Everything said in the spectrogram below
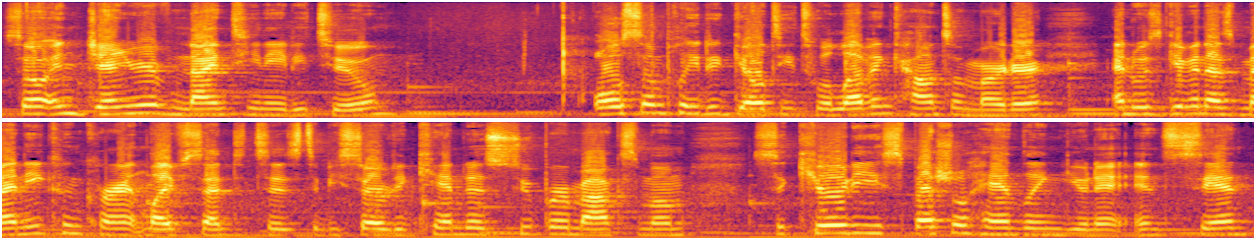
So in January of 1982, Olson pleaded guilty to 11 counts of murder and was given as many concurrent life sentences to be served in Canada's super maximum security special handling unit in Sainte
